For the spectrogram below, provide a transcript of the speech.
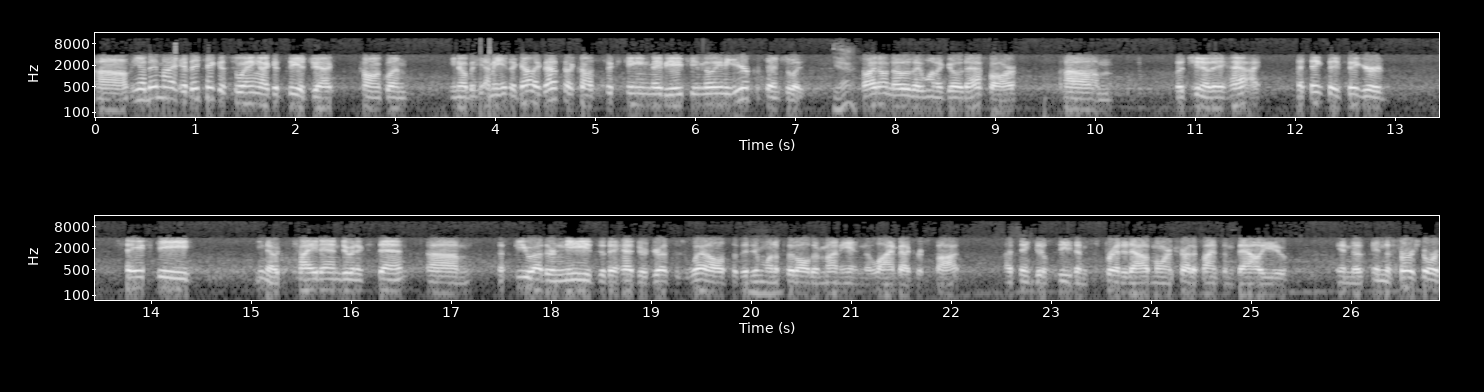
Um, you know, they might if they take a swing. I could see a Jack Conklin. You know, but I mean, a guy like that's going to cost 16, maybe 18 million a year potentially. Yeah. So I don't know they want to go that far. Um, but you know, they ha- I think they figured safety, you know, tight end to an extent. Um, a few other needs that they had to address as well, so they didn't want to put all their money in the linebacker spot. I think you'll see them spread it out more and try to find some value in the in the first or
